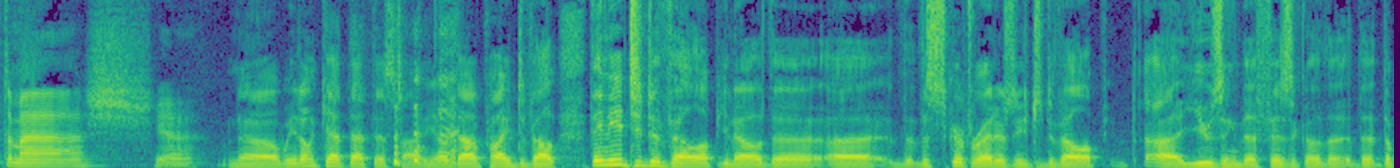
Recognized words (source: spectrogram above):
Mr. Mash. Yeah. No, we don't get that this time. You know, that'll probably develop. They need to develop. You know, the uh, the, the script writers need to develop uh, using the physical, the the, the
